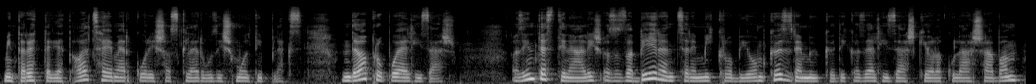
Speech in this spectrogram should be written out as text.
mint a retteget Alzheimer-kor és a szklerózis multiplex. De apropó elhízás – az intestinális, azaz a bérrendszeri mikrobiom közreműködik az elhízás kialakulásában,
